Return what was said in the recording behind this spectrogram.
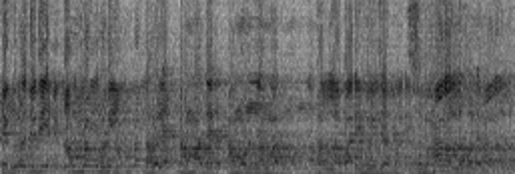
এগুলো যদি আমরা করি, তাহলে আমাদের আমল নামার পাল্লা বাড়ি হয়ে যাবে। সুবহানাল্লাহ বলেন।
